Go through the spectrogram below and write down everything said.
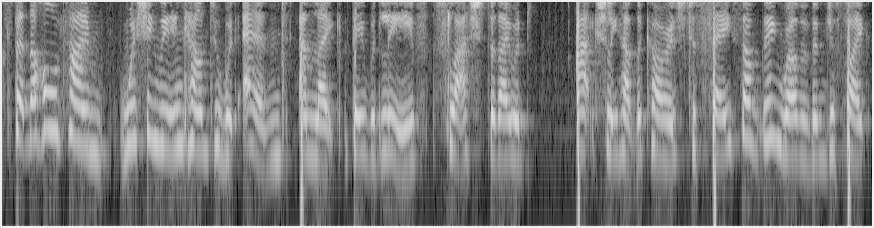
spent the whole time wishing the encounter would end and like they would leave slash that I would actually have the courage to say something rather than just like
